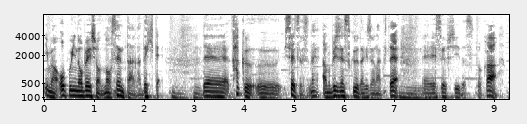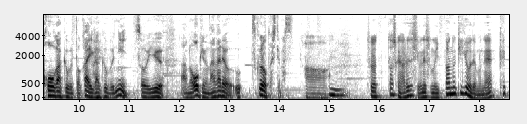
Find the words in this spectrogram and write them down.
今オープンイノベーションのセンターができて、で各う施設ですね。あのビジネススクールだけじゃなくて、えー SFC ですとか工学部とか医学部にそういう、あの大きな流れをう作ろうとしてます。ああ、それは確かにあれですよね。その一般の企業でもね結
